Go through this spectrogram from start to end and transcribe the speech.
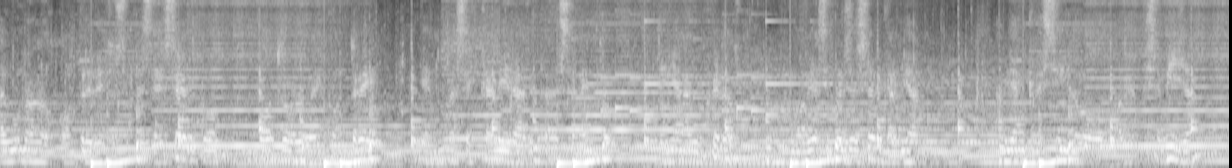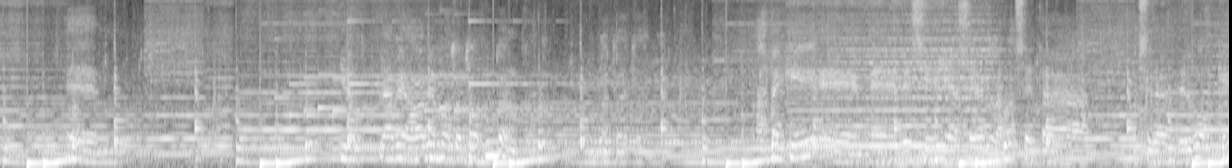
algunos los compré de estos cipreses de cerco, otros los encontré en unas escaleras de cemento, tenían agujeros. Había cipreses cerca, habían, habían crecido semillas. Eh, y la había puesto todo junto en un plato, de todo. Hasta que eh, me decidí hacer la maceta, maceta del bosque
